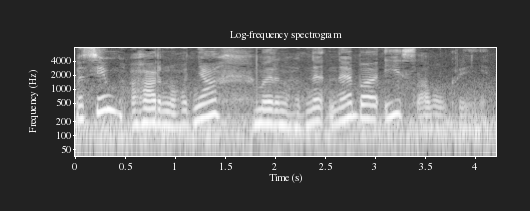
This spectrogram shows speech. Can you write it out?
На всім гарного дня, мирного неба і слава Україні!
